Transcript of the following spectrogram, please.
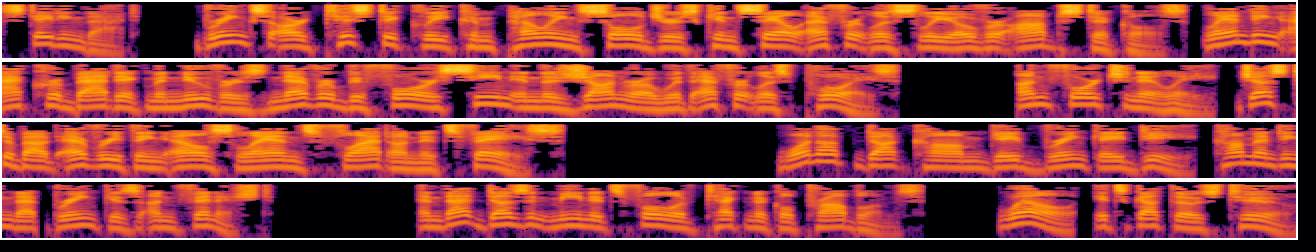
stating that, Brink's artistically compelling soldiers can sail effortlessly over obstacles, landing acrobatic maneuvers never before seen in the genre with effortless poise. Unfortunately, just about everything else lands flat on its face. OneUp.com gave Brink a D, commenting that Brink is unfinished. And that doesn't mean it's full of technical problems. Well, it's got those too.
